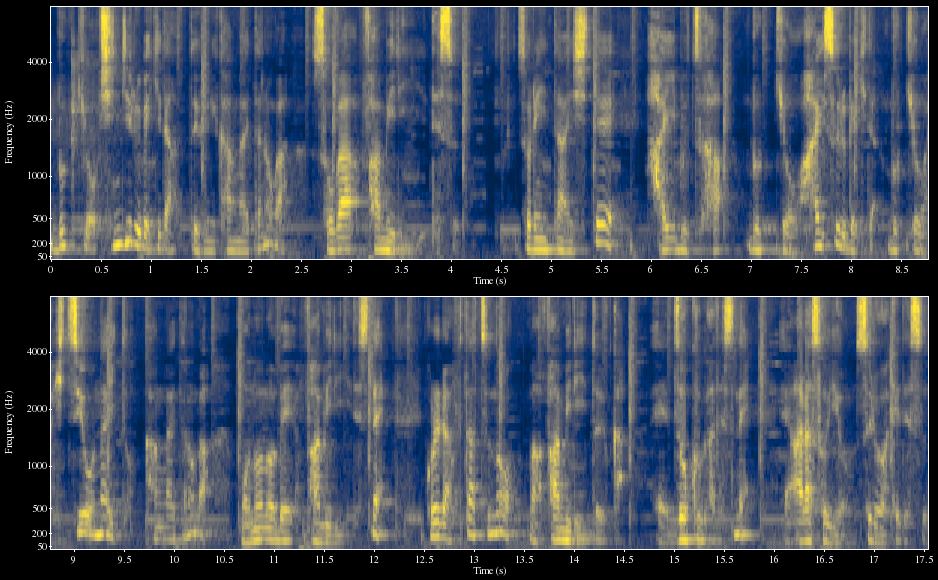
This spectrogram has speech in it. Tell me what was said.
仏教を信じるべきだというふうに考えたのが蘇我ファミリーです。それに対して廃仏派、仏教を廃するべきだ、仏教は必要ないと考えたのが、物のべファミリーですね。これら二つの、ま、ファミリーというか、族がですね、争いをするわけです。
